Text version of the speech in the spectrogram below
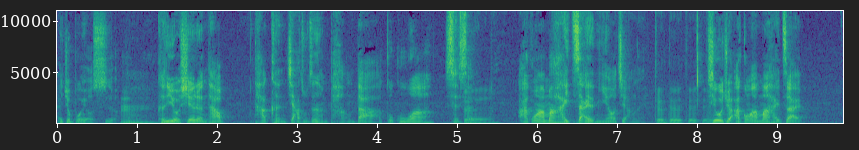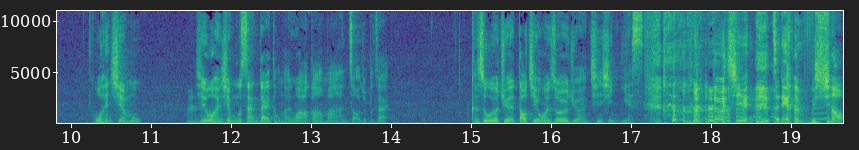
哎，就不会有事了。嗯，可是有些人他他可能家族真的很庞大，姑姑啊、婶婶、阿公阿妈还在的，你要讲哎、对对对对。其实我觉得阿公阿妈还在，我很羡慕。嗯其实我很羡慕三代同堂，因为阿公阿妈很早就不在。可是我又觉得到结婚的时候，又觉得很庆幸，yes。对不起，真的很不孝。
